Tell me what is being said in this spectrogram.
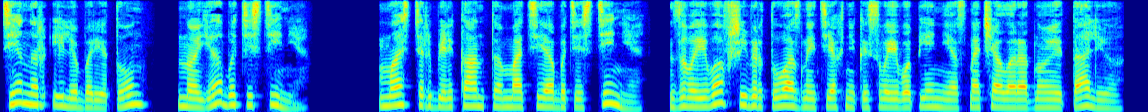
«Тенор или баритон, но я Батистини». Мастер бельканта Матиа Батистини, завоевавший виртуозной техникой своего пения сначала родную Италию,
